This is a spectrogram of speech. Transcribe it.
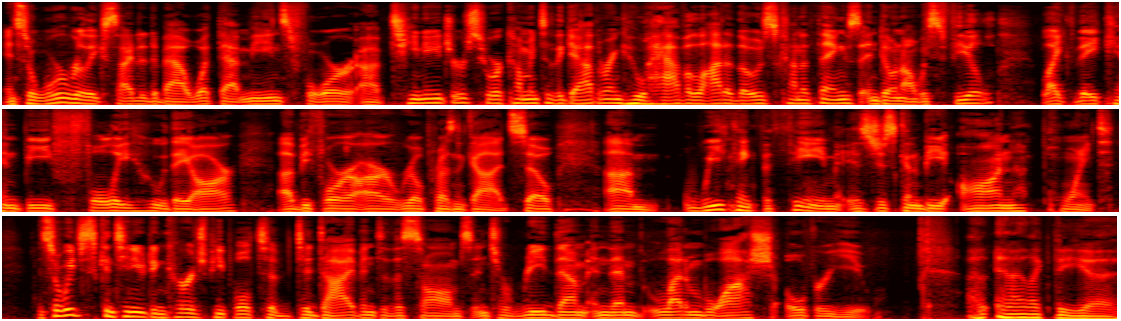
And so we're really excited about what that means for uh, teenagers who are coming to the gathering who have a lot of those kind of things and don't always feel like they can be fully who they are uh, before our real present God. So um, we think the theme is just going to be on point. And so we just continue to encourage people to to dive into the Psalms and to read them and then let them wash over you. uh, and i like the uh,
